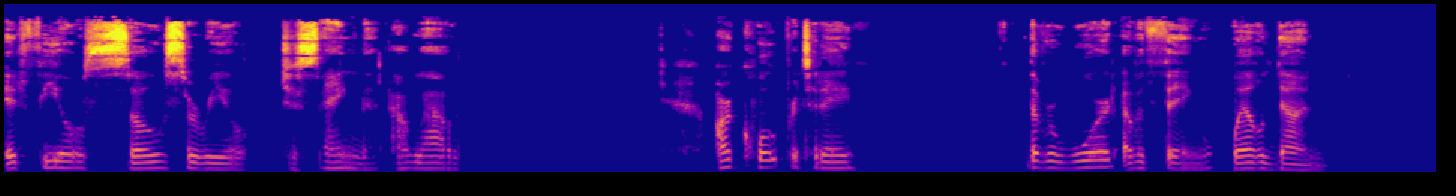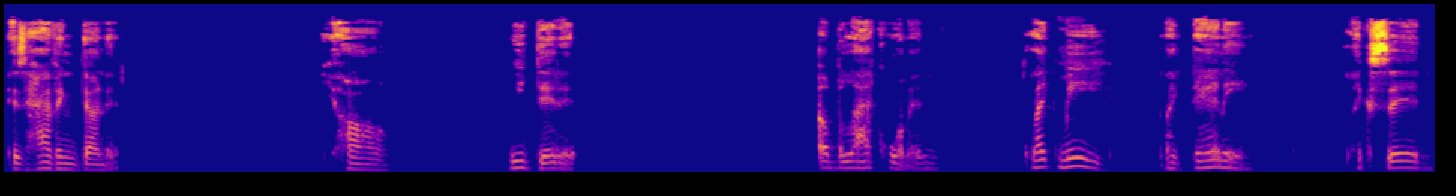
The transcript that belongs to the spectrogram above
It feels so surreal just saying that out loud. Our quote for today the reward of a thing well done is having done it. Y'all, we did it. A black woman, like me, like Danny, like Sid,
